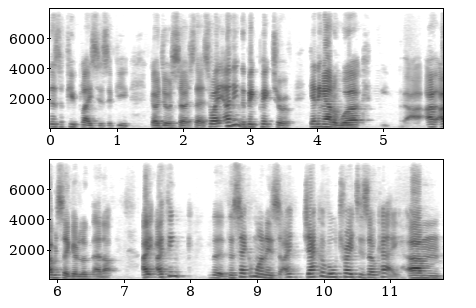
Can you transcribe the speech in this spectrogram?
There's a few places if you go do a search there. So I, I think the big picture of getting out of work, I, I would say go look that up. I, I think the the second one is I jack of all trades is okay. Um,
